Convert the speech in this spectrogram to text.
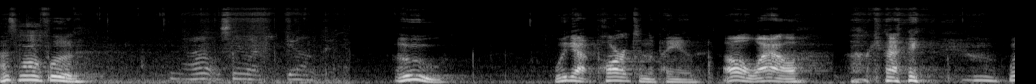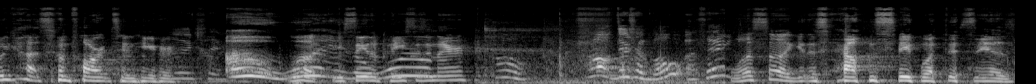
That's a lot of food. I don't see much junk. Ooh, we got parts in the pan. Oh, wow. Okay. We got some parts in here. Let me see. Oh, Look, you see the pieces in there? Oh. Oh, there's a bolt, I think. Let's uh, get this out and see what this is.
